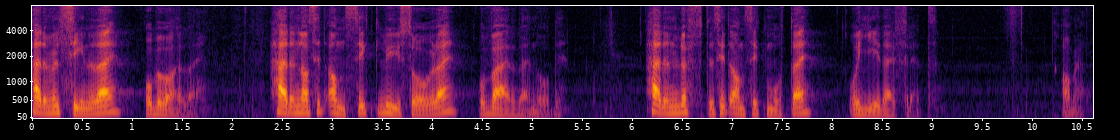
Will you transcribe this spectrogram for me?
Herren velsigne deg og bevare deg. Herren la sitt ansikt lyse over deg og være deg nådig. Herren løfte sitt ansikt mot deg og gi deg fred. Amen.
